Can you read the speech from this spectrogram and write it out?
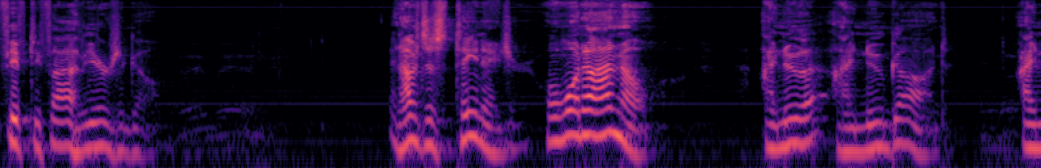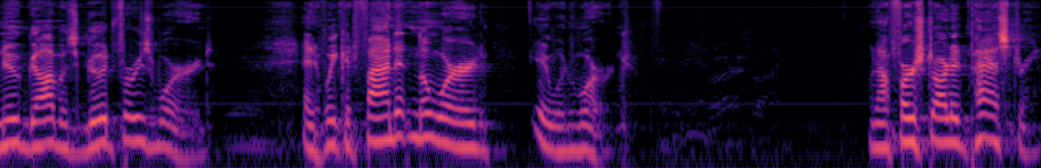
55 years ago. And I was just a teenager. Well, what do I know? I knew, I knew God. I knew God was good for His Word. And if we could find it in the Word, it would work. When I first started pastoring,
